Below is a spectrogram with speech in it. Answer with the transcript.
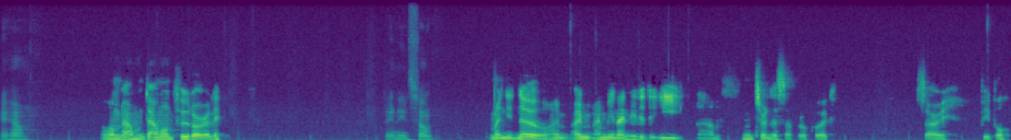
Yeah. Oh, I'm I'm down on food already. Do you need some? I might need no. I'm, I'm I mean I needed to eat. Um, let me turn this up real quick. Sorry, people.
